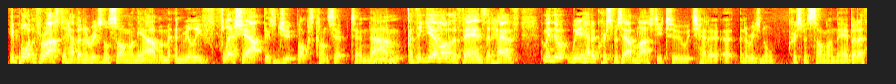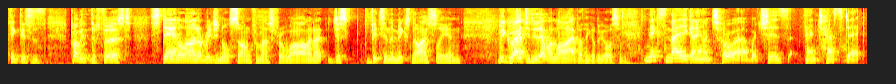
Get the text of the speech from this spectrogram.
important for us to have an original song on the album and really flesh out this jukebox concept. And um, I think, yeah, a lot of the fans that have, I mean, there, we had a Christmas album last year too, which had a, a, an original Christmas song on there. But I think this is probably the first standalone original song from us for a while, and it just fits in the mix nicely. And it'd be great to do that one live. I think it'll be awesome. Next May, you're going on tour, which is fantastic.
